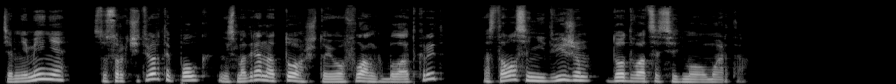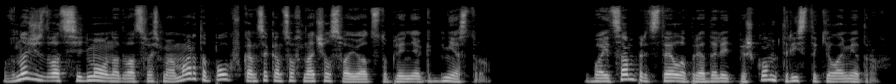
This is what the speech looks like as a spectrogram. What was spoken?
Тем не менее, 144-й полк, несмотря на то, что его фланг был открыт, оставался недвижим до 27 марта. В ночь с 27 на 28 марта полк в конце концов начал свое отступление к Днестру. Бойцам предстояло преодолеть пешком 300 километров.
